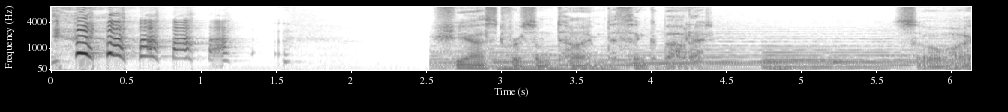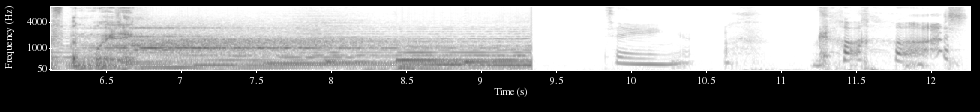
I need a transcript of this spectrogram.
She asked for some time to think about it. So I've been waiting. Dang. Gosh.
